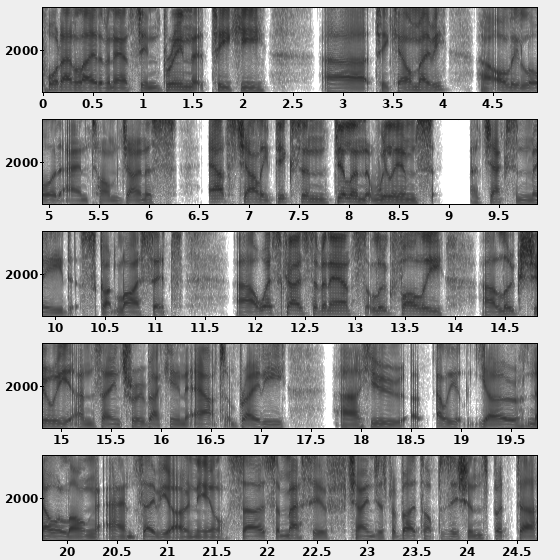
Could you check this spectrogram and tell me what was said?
Port Adelaide have announced in Bryn Tiki, uh, TKL maybe, uh, Ollie Lord and Tom Jonas. Out Charlie Dixon, Dylan Williams, uh, Jackson Mead, Scott Lycett. Uh, West Coast have announced Luke Foley, uh, Luke Shuey, and Zane Trew back in. Out Brady, uh, Hugh, uh, Elliot Yeo, Noah Long, and Xavier O'Neill. So some massive changes for both oppositions. But uh,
